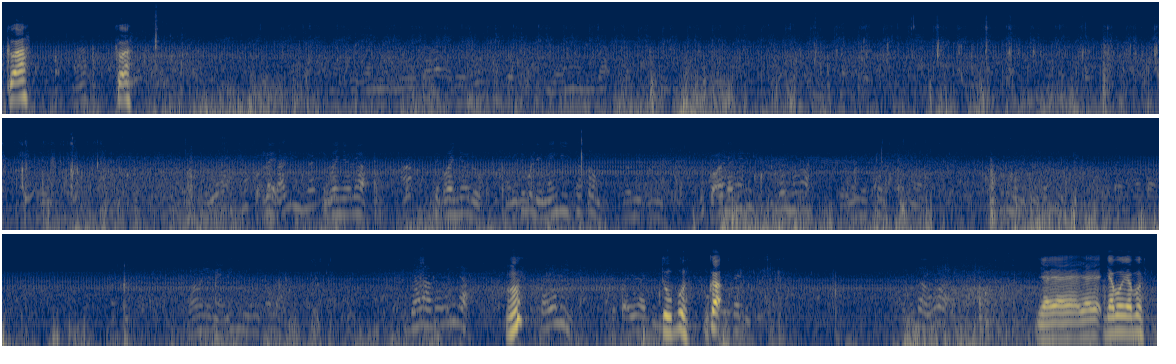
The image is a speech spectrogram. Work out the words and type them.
Quoi Quoi Ikut lah. Banyak dah. Ha? Banyak tu. Nanti boleh main di potong. Buka tadi. Banyak lah. Boleh main lagi. Jalan tak lagi dah. Hmm? Tak lagi. Tu pun. Buka. Ya ya ya ya. Jabun jabun.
